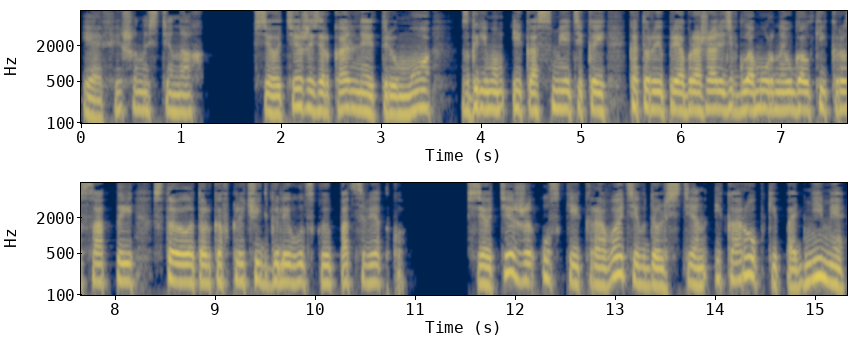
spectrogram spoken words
и афиши на стенах, все те же зеркальные трюмо с гримом и косметикой, которые преображались в гламурные уголки красоты, стоило только включить голливудскую подсветку. Все те же узкие кровати вдоль стен и коробки под ними,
